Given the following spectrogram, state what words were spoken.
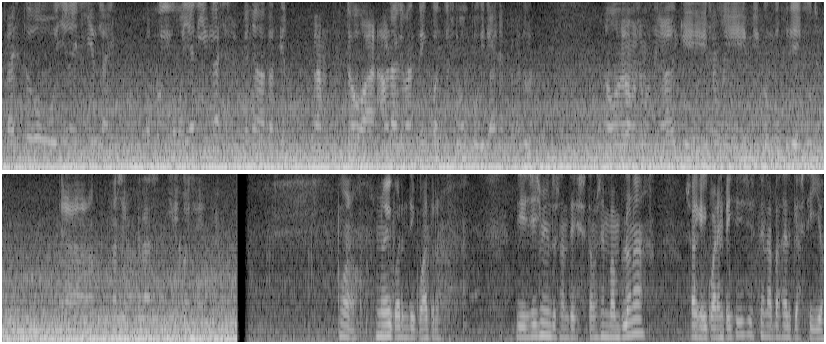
Está esto lleno de niebla, ¿eh? Ojo que como ya niebla se suspende la natación. Vamos, esto a- ahora levanta en cuanto suba un poquito la temperatura. No nos vamos a emocionar que eso me, me convendría y mucho. Pero no sé, atrás ni de coña. ¿eh? Bueno, 9 y 44. 16 minutos antes. Estamos en Pamplona. O sea que 46 estoy en la Plaza del Castillo.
